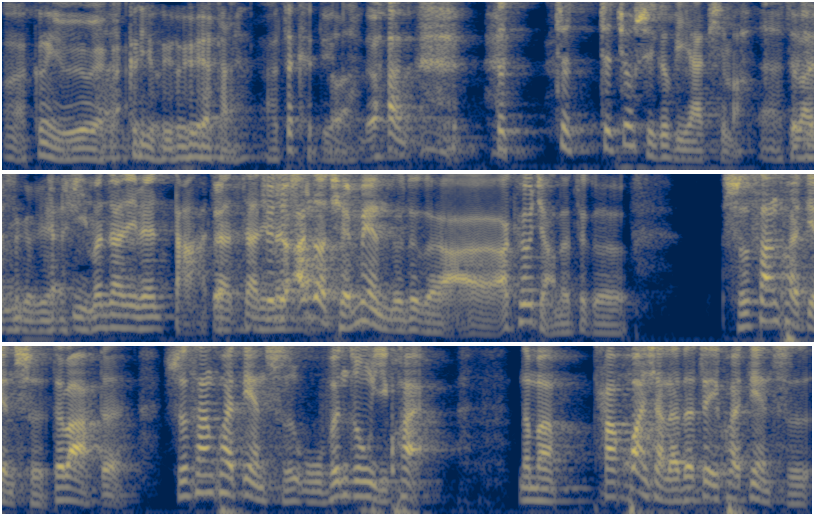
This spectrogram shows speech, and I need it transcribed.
嗯，更有优越感更有优越感。啊，这肯定的，对吧？这这这就是一个 VIP 嘛，呃？这就是个 VIP 你们在那边打，在在那边就是按照前面的这个啊阿 Q 讲的这个十三块电池，对吧？对，十三块电池，五分钟一块，那么他换下来的这一块电池，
